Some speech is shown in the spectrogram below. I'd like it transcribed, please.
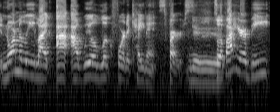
Normally, like I, I will look for the cadence first. Yeah, yeah, So if I hear a beat,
